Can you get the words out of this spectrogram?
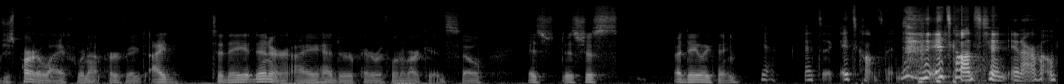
just part of life. We're not perfect. I today at dinner I had to repair with one of our kids. So it's it's just a daily thing. Yeah. It's it's constant. it's constant in our home.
